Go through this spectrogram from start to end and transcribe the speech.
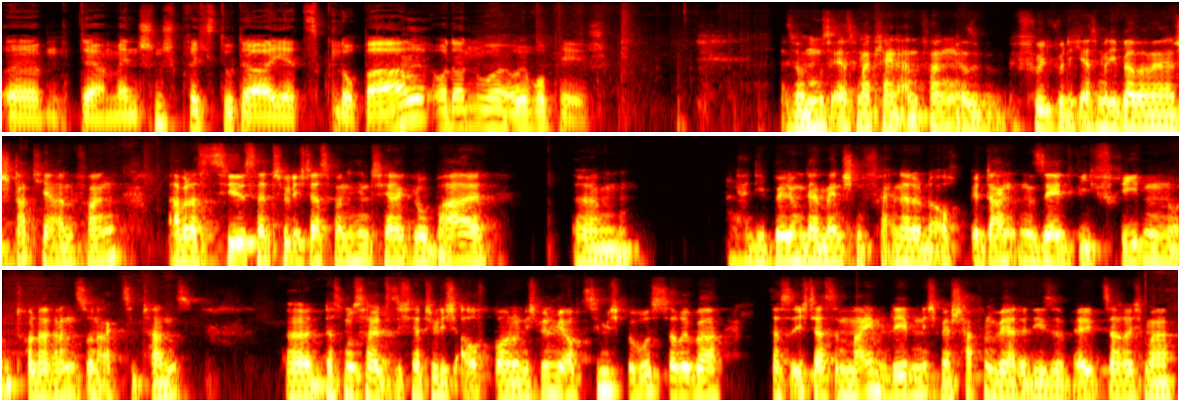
äh, der Menschen, sprichst du da jetzt global oder nur europäisch? Also man muss erstmal klein anfangen. Also gefühlt würde ich erstmal lieber bei meiner Stadt hier anfangen. Aber das Ziel ist natürlich, dass man hinterher global ähm, ja, die Bildung der Menschen verändert und auch Gedanken sät wie Frieden und Toleranz und Akzeptanz. Äh, das muss halt sich natürlich aufbauen. Und ich bin mir auch ziemlich bewusst darüber, dass ich das in meinem Leben nicht mehr schaffen werde, diese Welt, sage ich mal,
